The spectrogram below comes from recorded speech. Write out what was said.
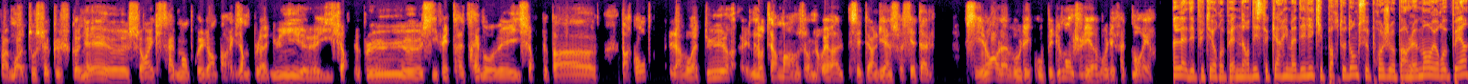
Enfin, moi, tous ceux que je connais euh, sont extrêmement prudents. Par exemple, la nuit, euh, ils sortent plus. Euh, s'il fait très très mauvais, ils sortent pas. Par contre, la voiture, notamment en zone rurale, c'est un lien sociétal. Sinon, là, vous les coupez du monde. Je veux dire, vous les faites mourir. La députée européenne nordiste Karima Deli, qui porte donc ce projet au Parlement européen,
